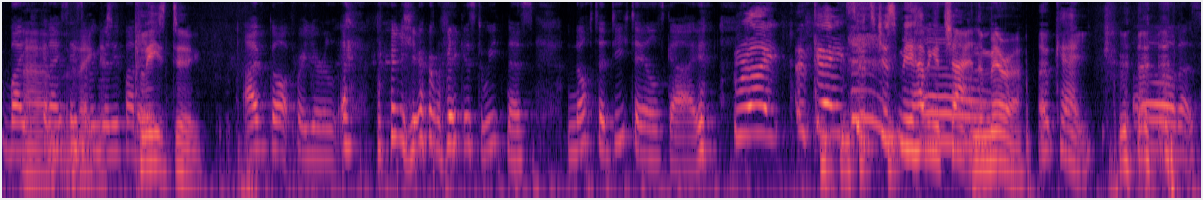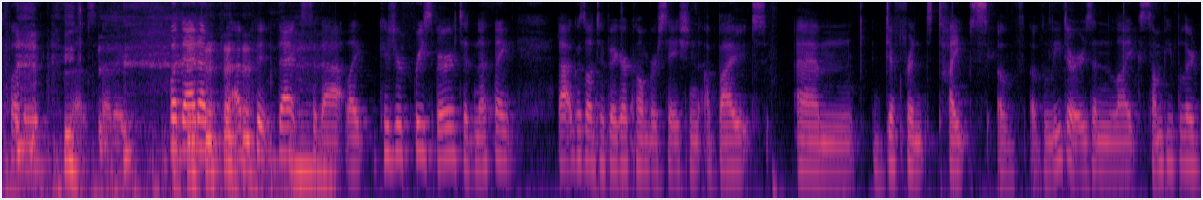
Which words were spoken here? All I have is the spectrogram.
Mike, can I um, say something vagueness. really funny? Please do. I've got for your for your biggest weakness, not a details guy. Right. Okay. So it's just me having a chat in the mirror. Okay. Oh, that's funny. That's funny. But then I put, I put next to that, like, because you're free spirited, and I think that goes on to a bigger conversation about um, different types of, of leaders. And like, some people are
